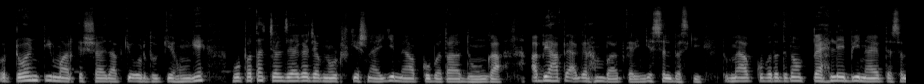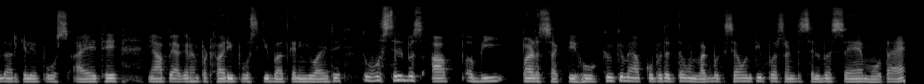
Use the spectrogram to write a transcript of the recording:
और ट्वेंटी मार्क्स शायद आपके उर्दू के होंगे। वो पता चल जाएगा जब नोटिफिकेशन आएगी, मैं आपको बता दूँगा। अब यहाँ पर अगर हम बात करेंगे सिलेबस की तो मैं आपको बता देता हूँ, पहले भी नायब तहसीलदार के लिए पोस्ट आए थे। यहाँ पर अगर हम पटवारी पोस्ट की बात करेंगे, वो आए थे तो वो सिलेबस आप अभी पढ़ सकते हो। क्योंकि मैं आपको बताता हूँ, लगभग सेवेंटी परसेंट सिलेबस सेम होता है।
